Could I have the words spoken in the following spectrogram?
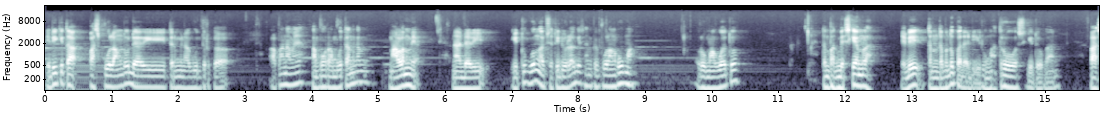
Jadi kita pas pulang tuh dari terminal Guntur ke apa namanya kampung rambutan kan malam ya. Nah dari itu gue nggak bisa tidur lagi sampai pulang rumah. Rumah gue tuh tempat base camp lah. Jadi teman-teman tuh pada di rumah terus gitu kan. Pas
